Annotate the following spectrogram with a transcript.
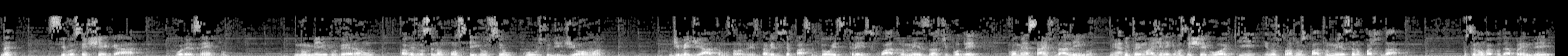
né? Se você chegar, por exemplo, no meio do verão, talvez você não consiga o seu curso de idioma de imediato. Talvez, talvez você passe dois, três, quatro meses antes de poder começar a estudar a língua. É. Então imagine que você chegou aqui e nos próximos quatro meses você não pode estudar. Você não vai poder aprender.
